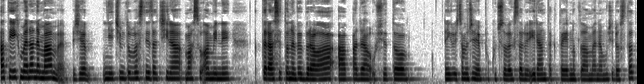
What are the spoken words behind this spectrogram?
A ty jejich jména nemáme, že něčím to vlastně začíná masu Aminy, která si to nevybrala a, a dál už je to, i když samozřejmě pokud člověk sleduje Irán, tak ta jednotlivá jména může dostat,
